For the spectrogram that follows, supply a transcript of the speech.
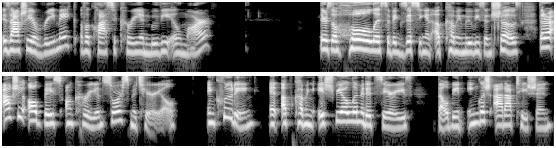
is actually a remake of a classic Korean movie, Il Mare. There's a whole list of existing and upcoming movies and shows that are actually all based on Korean source material, including an upcoming HBO limited series that will be an English adaptation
